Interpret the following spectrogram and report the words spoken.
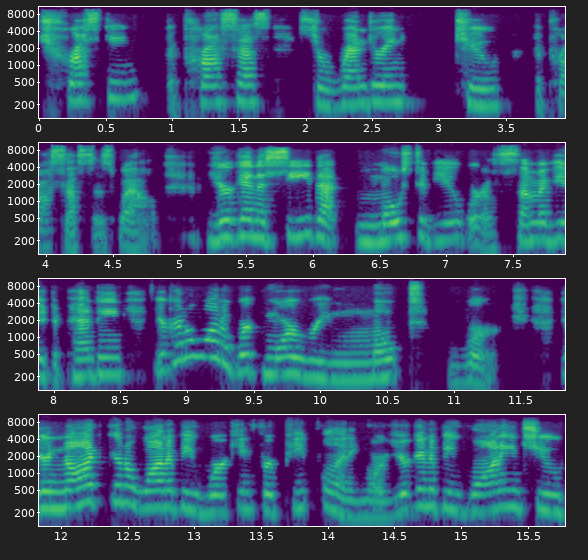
trusting the process, surrendering to the process as well. You're going to see that most of you, or some of you, depending, you're going to want to work more remote work. You're not going to want to be working for people anymore. You're going to be wanting to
